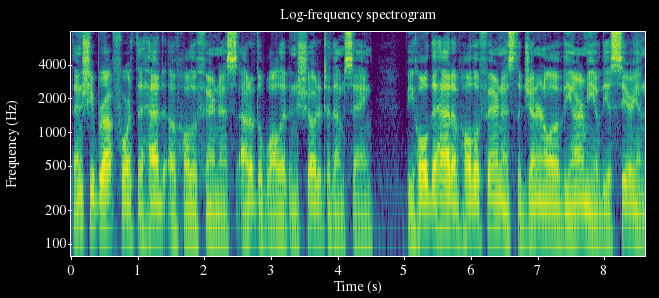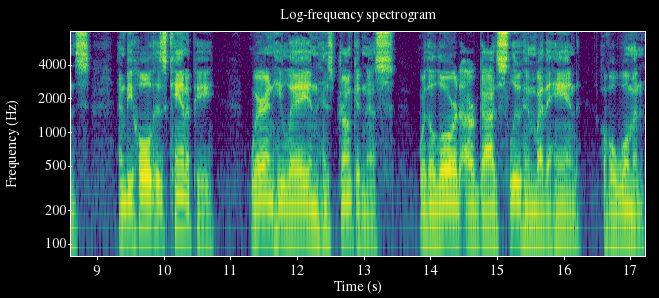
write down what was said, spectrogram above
Then she brought forth the head of Holofernes out of the wallet and showed it to them, saying, Behold the head of Holofernes, the general of the army of the Assyrians, and behold his canopy, wherein he lay in his drunkenness, where the Lord our God slew him by the hand of a woman.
